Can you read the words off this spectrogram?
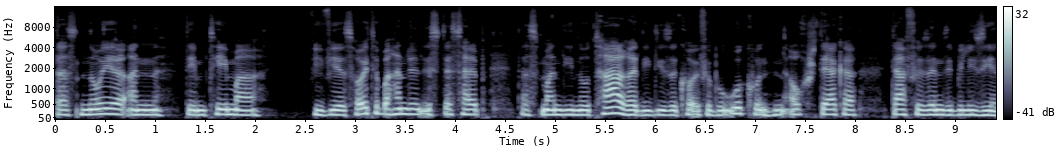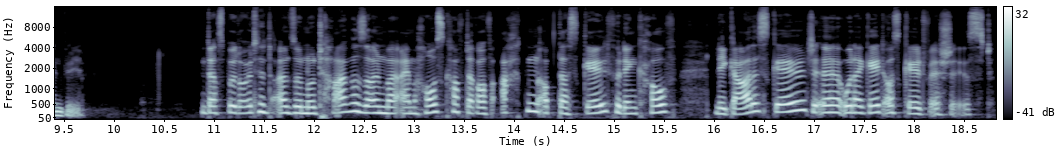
das Neue an dem Thema, wie wir es heute behandeln, ist deshalb, dass man die Notare, die diese Käufe beurkunden, auch stärker dafür sensibilisieren will. Das bedeutet also, Notare sollen bei einem Hauskauf darauf achten, ob das Geld für den Kauf legales Geld äh, oder Geld aus Geldwäsche ist.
